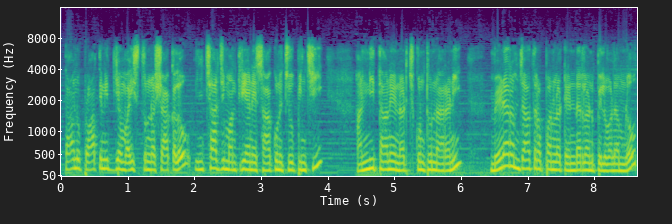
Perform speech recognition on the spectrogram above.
తాను ప్రాతినిధ్యం వహిస్తున్న శాఖలో ఇన్ఛార్జి మంత్రి అనే శాఖను చూపించి అన్నీ తానే నడుచుకుంటున్నారని మేడారం జాతర పనుల టెండర్లను పిలవడంలో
